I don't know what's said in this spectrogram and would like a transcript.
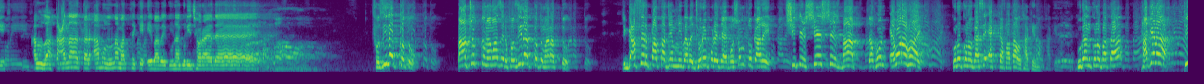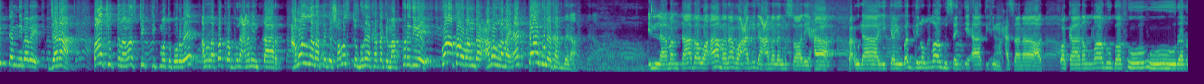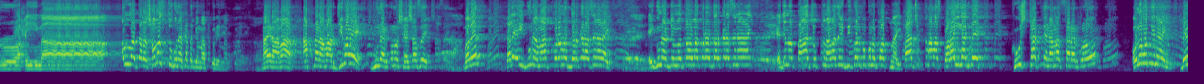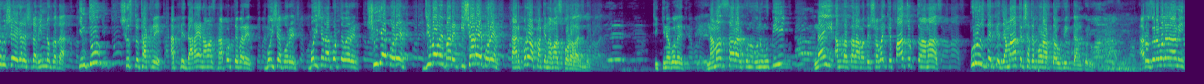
আল্লাহ তাআলা তার আমল নামার থেকে এভাবে গুনাহগুলি ছড়ায় দেয়। ফজিলত কত? পাঁচ নামাজের ফজিলত কত মারাত্মক? গাছের পাতা যেমনি ভাবে ঝরে পড়ে যায়, বসন্তকালে শীতের শেষ শেষ ভাব তখন এমনও হয়, কোন কোন গাছে একটা পাতাও থাকে না। পুরান কোন পাতা থাকে না, ঠিক তেমনি ভাবে যারা পাঁচ উক্ত নামাজ ঠিক ঠিক মতো পড়বে, আল্লাহ পাক রব্বুল আলামিন তার আমল নামা থেকে সমস্ত গুনাহ খাতাকে মাফ করে দিবে। কোন কোন বান্দার আমল নামায় একটাও গুনাহ থাকবে না। إلا من تاب وآمن وعمل عملا صالحا فأولئك يبدل الله سيئاتهم حسنات وكان الله غفورا رحيما আল্লাহ তাআলা সমস্ত গুনাহ খাতাকে মাফ করে দেন ভাইরা আমার আপনার আমার জীবনে গুনার কোনো শেষ আছে বলেন তাহলে এই গুনাহ মাফ করানোর দরকার আছে না নাই এই গুনার জন্য তওবা করার দরকার আছে নাই? এজন্য পাঁচ ওয়াক্ত নামাজের বিকল্প কোনো পথ নাই। পাঁচ ওয়াক্ত নামাজ পড়াই লাগবে। খুশ থাকতে নামাজ ছাড়ার কোনো অনুমতি নাই। বেহুশ হয়ে গেলে সেটা ভিন্ন কথা। কিন্তু সুস্থ থাকলে আপনি দাঁড়ায় নামাজ না পড়তে পারেন বইসা পড়েন বইসা না পড়তে পারেন, শুইয়া পড়েন, যেভাবে পারেন, ইশারায় পড়েন তারপরে আপনাকে নামাজ পড়া লাগবে। ঠিক কিনা বলে নামাজ ছাড়ার কোনো অনুমতি নাই। আল্লাহ তালা আমাদের সবাইকে পাঁচ অক্ত নামাজ পুরুষদেরকে জামাতের সাথে পড়ার তৌফিক দান করুন আরও জোরে বলেন আমি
